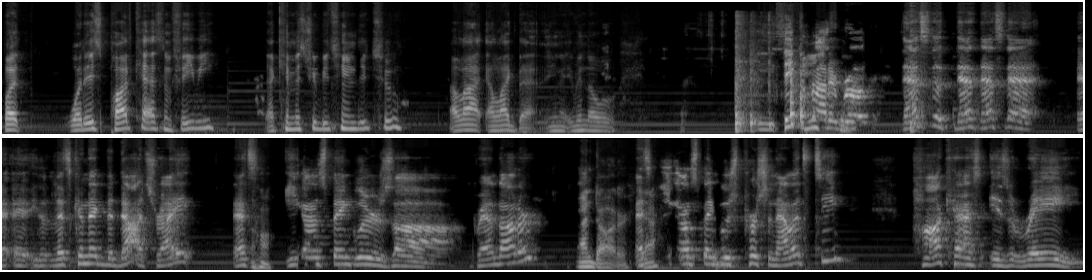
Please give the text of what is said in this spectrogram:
But what is podcast and Phoebe? That chemistry between the two, I like. I like that. You know, even though. Think about it, bro. That's the that that's that. uh, uh, let's connect the dots, right? That's Uh-huh. Egon Spengler's uh, granddaughter. Granddaughter. That's Yeah. Egon Spengler's personality. Podcast is Ray.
